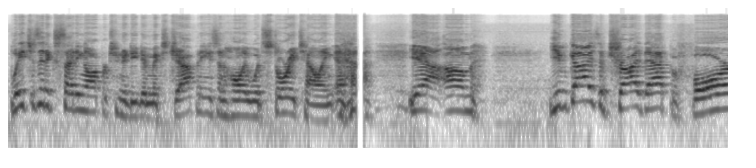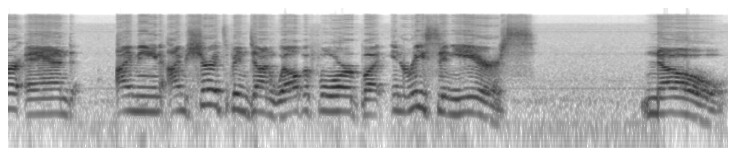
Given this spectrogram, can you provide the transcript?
Bleach is an exciting opportunity to mix Japanese and Hollywood storytelling. yeah, um, you guys have tried that before, and I mean, I'm sure it's been done well before, but in recent years, no.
